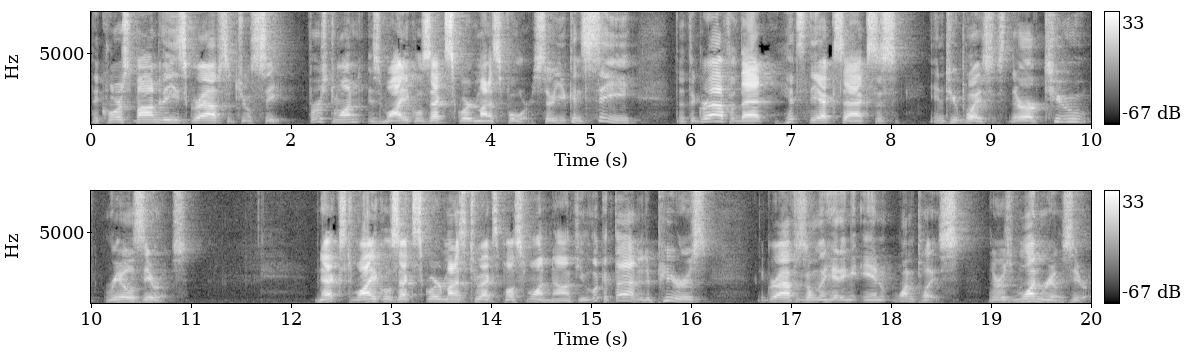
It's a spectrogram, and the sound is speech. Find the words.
They correspond to these graphs that you'll see. First one is y equals x squared minus 4. So you can see that the graph of that hits the x-axis in two places. There are two real zeros. Next, y equals x squared minus 2x plus 1. Now, if you look at that, it appears the graph is only hitting in one place. There is one real zero.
